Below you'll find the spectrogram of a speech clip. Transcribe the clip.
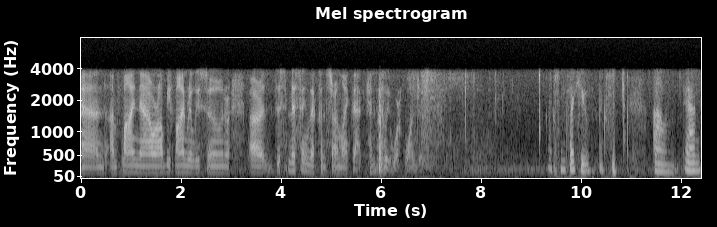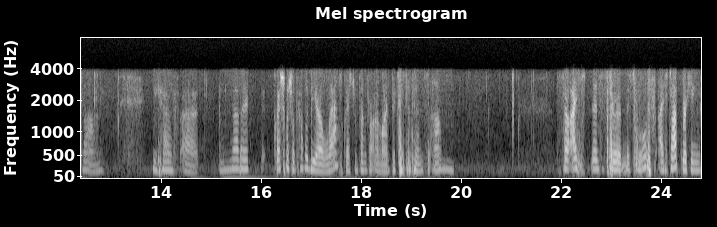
and I'm fine now, or I'll be fine really soon, or, or dismissing the concern like that can really work wonders. Excellent, thank you. Thanks. Um, and um, we have uh, another question, which will probably be our last question from our online participants. Um, so I, this is for Ms. Wolf. I stopped working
